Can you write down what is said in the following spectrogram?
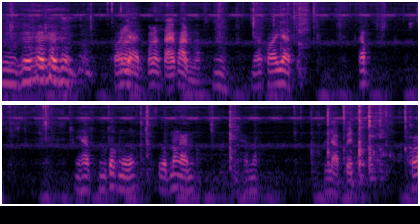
อืมขออนุญาตเพราะเราสายพันธุ์มาเดี๋ยวขออนุญาตครับนี่ครับน้ำตกหมูสูตรน้องอันนะครับเนาะมันดับเป็นขอ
